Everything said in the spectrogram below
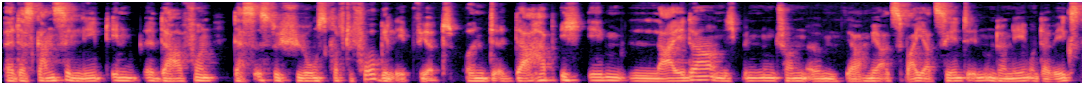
äh, das Ganze lebt eben äh, davon, dass es durch Führungskräfte vorgelebt wird. Und äh, da habe ich eben leider, und ich bin nun schon ähm, ja, mehr als zwei Jahrzehnte in Unternehmen unterwegs,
